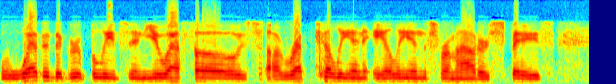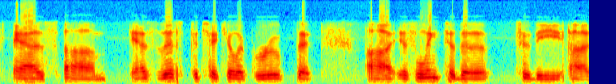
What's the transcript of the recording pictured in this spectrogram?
whether the group believes in UFOs, uh, reptilian aliens from outer space, as um, as this particular group that uh, is linked to the to the uh,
